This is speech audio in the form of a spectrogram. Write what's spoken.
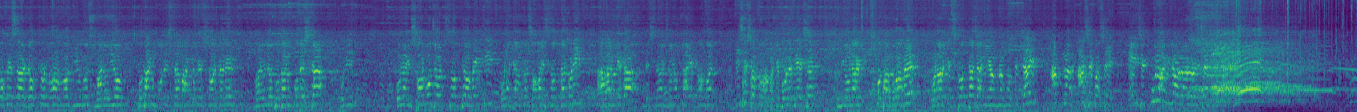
প্রফেসর ডক্টর মোহাম্মদ ইউনুস, মাননীয় প্রধান উপদেষ্টা, বাংলাদেশ সরকারের মাননীয় প্রধান উপদেষ্টা। উনি ওনার সর্বজন শ্রদ্ধেয় ব্যক্তি। ওনাকে আমরা সবাই শ্রদ্ধা করি। আমার নেতা, দেশের জন্য তারেক রহমান বিশেষত আমাকে বলে দিয়েছেন উনি ওনার কথা বলবে, ওনাকে শ্রদ্ধা জানিয়ে আমরা বলতে চাই, আপনার আশেপাশে এই যে কুলাঙ্গাররা রয়েছে এবং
